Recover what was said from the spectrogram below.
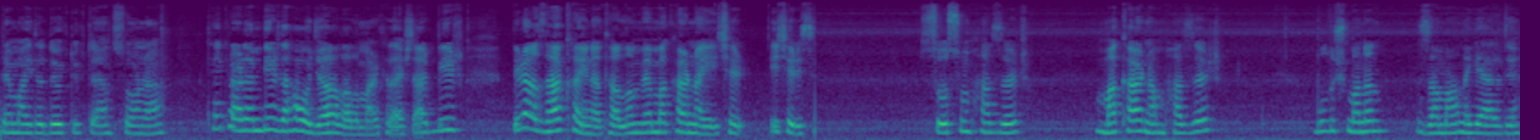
Kremayı da döktükten sonra tekrardan bir daha ocağa alalım arkadaşlar. Bir biraz daha kaynatalım ve makarnayı içer, içerisine sosum hazır. Makarnam hazır. Buluşmanın zamanı geldi.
